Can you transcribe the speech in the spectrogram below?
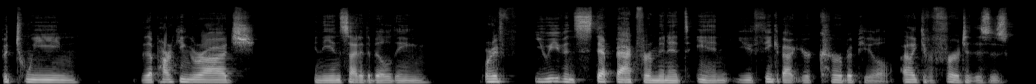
between the parking garage in the inside of the building, or if you even step back for a minute and you think about your curb appeal. I like to refer to this as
